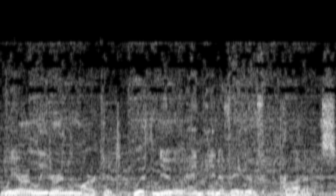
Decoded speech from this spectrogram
We are a leader in the market with new and innovative products.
